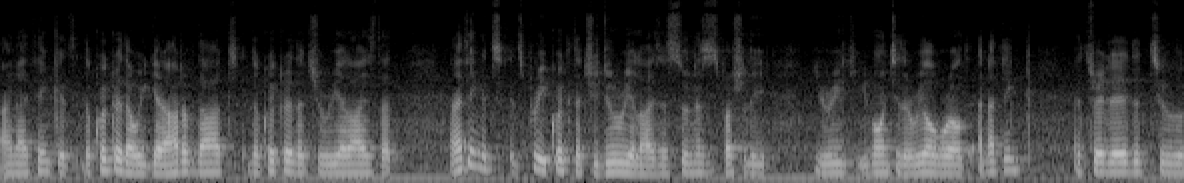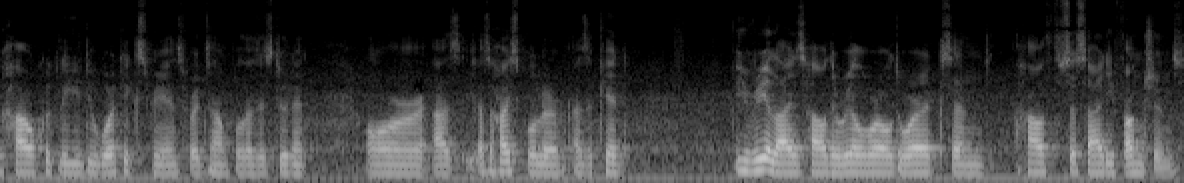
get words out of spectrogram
and I think it's the quicker that we get out of that, the quicker that you realize that, and I think it's it's pretty quick that you do realize as soon as especially you reach you go into the real world, and I think it's related to how quickly you do work experience, for example, as a student or as as a high schooler, as a kid. You realize how the real world works and how society functions,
